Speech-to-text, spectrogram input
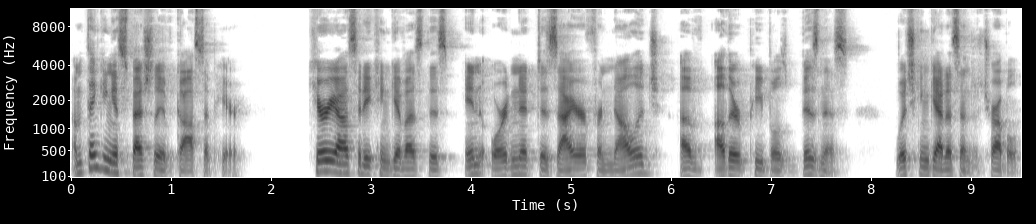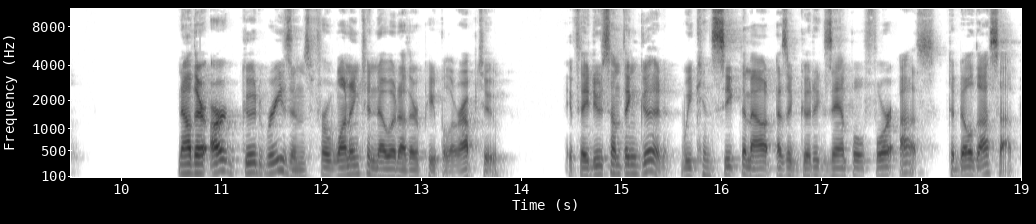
I'm thinking especially of gossip here. Curiosity can give us this inordinate desire for knowledge of other people's business, which can get us into trouble. Now, there are good reasons for wanting to know what other people are up to. If they do something good, we can seek them out as a good example for us to build us up.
